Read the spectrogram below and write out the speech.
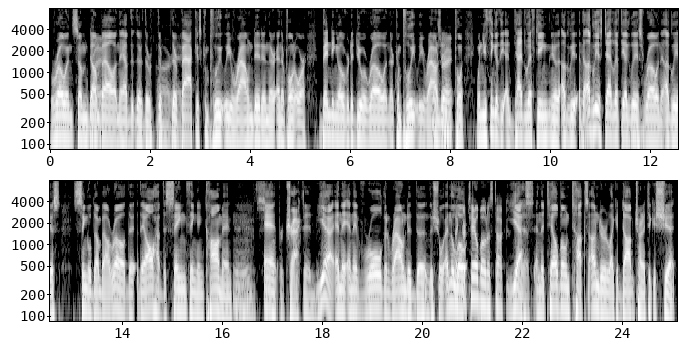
rowing some dumbbell and they have the, their their their, their back is completely rounded and they're and they're pulling or bending over to do a row and they're completely rounded. right. When you think of the uh, deadlifting, you know the ugly the mm-hmm. ugliest deadlift, the ugliest row, and the ugliest single dumbbell row, they, they all have the same thing in common. Mm-hmm. Mm-hmm. Super And protracted. yeah, and they and they've rolled and rounded the the mm. shoulder and the Like low their tailbone is tucked. Yes, and the tailbone tucks under like a dog trying to take a shit.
